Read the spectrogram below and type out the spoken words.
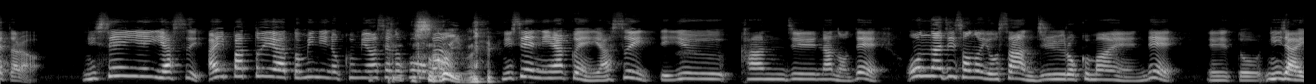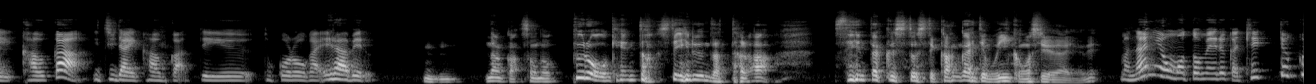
えたら2000円安い。iPad Air と mini の組み合わせの方 すがごいよね。2200円安いっていう感じなので、同じその予算16万円で、えっ、と、2台買うか、1台買うかっていうところが選べる。うんなんかそのプロを検討しているんだったら選択肢として考えてもいいかもしれないよね。まあ、何を求めるか、結局、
